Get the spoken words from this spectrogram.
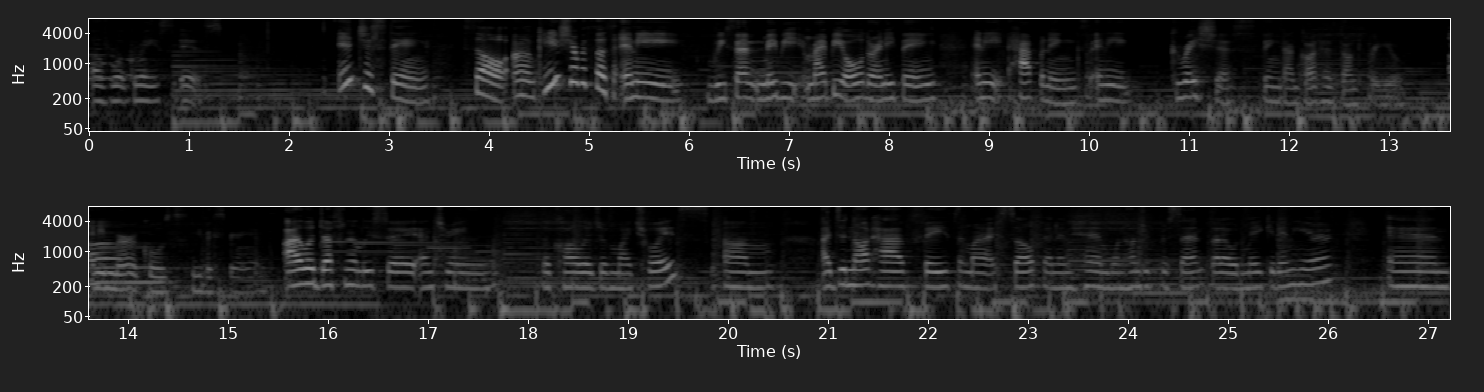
of what grace is Interesting. So, um, can you share with us any recent, maybe it might be old or anything, any happenings, any gracious thing that God has done for you? Any Um, miracles you've experienced? i would definitely say entering the college of my choice um, i did not have faith in myself and in him 100% that i would make it in here and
